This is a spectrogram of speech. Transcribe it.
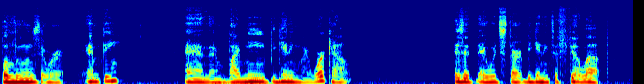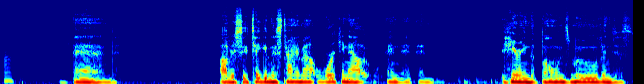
balloons that were empty. And then by me beginning my workout, is that they would start beginning to fill up. And obviously taking this time out, working out and, and, and hearing the bones move and just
